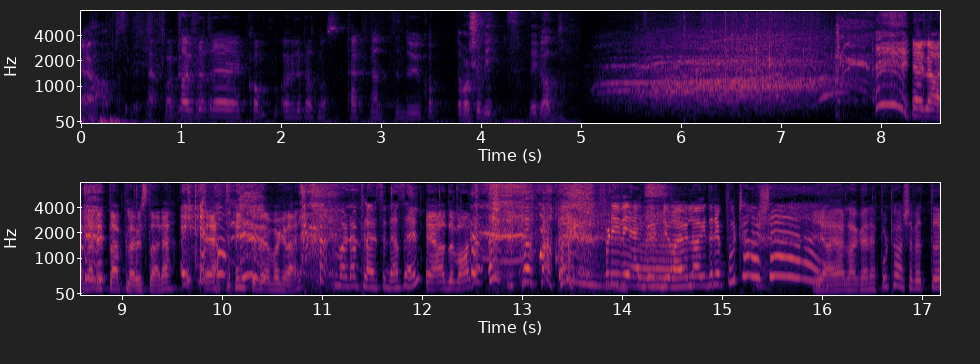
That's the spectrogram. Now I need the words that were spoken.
Ja, absolutt. Ja, Takk for at dere kom og ville prate med oss. Takk for at du kom. Det var så vidt vi gadd. Jeg la inn litt applaus der, jeg. Jeg tenkte det var greit. Var det applaus til deg selv? Ja, det var det. Fordi Vegard, du har jo lagd reportasje! Ja, jeg har laga reportasje, vet du,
